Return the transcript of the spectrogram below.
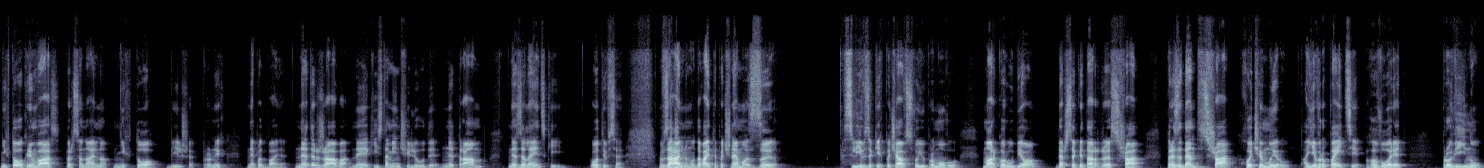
ніхто, окрім вас, персонально, ніхто більше про них не подбає. Не держава, не якісь там інші люди, не Трамп, не Зеленський. От і все. В загальному, давайте почнемо з слів, з яких почав свою промову Марко Рубіо, держсекретар США. Президент США хоче миру, а європейці говорять про війну.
